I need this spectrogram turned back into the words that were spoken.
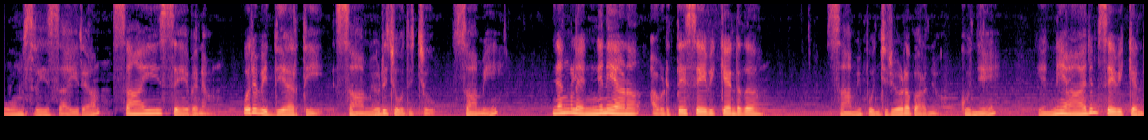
ഓം ശ്രീ സായിരാം സായി സേവനം. ഒരു വിദ്യാർത്ഥി സ്വാമിയോട് ചോദിച്ചു സ്വാമി ഞങ്ങൾ എങ്ങനെയാണ് അവിടുത്തെ സേവിക്കേണ്ടത്? സ്വാമി പുഞ്ചിരിയോടെ പറഞ്ഞു കുഞ്ഞെ എന്നെ ആരും സേവിക്കണ്ട.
